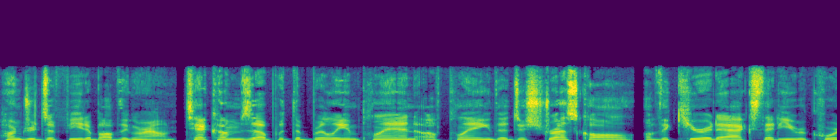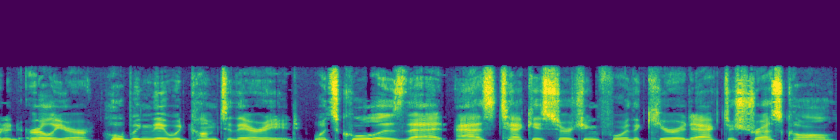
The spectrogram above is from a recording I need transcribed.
hundreds of feet above the ground. Tech comes up with the brilliant plan of playing the distress call of the Keeradaks that he recorded earlier, hoping they would come to their aid. What's cool is that that as Tech is searching for the Keeradak distress call,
